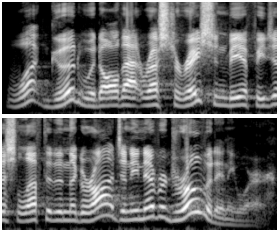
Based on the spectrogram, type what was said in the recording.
what good would all that restoration be if he just left it in the garage and he never drove it anywhere?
